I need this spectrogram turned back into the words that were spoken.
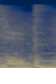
wanted.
